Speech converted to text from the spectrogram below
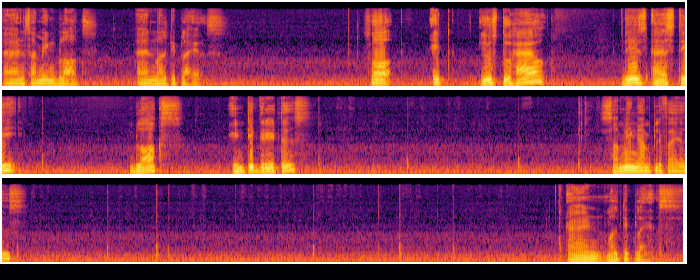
and summing blocks and multipliers. So, it used to have these as the blocks, integrators, summing amplifiers and multipliers.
